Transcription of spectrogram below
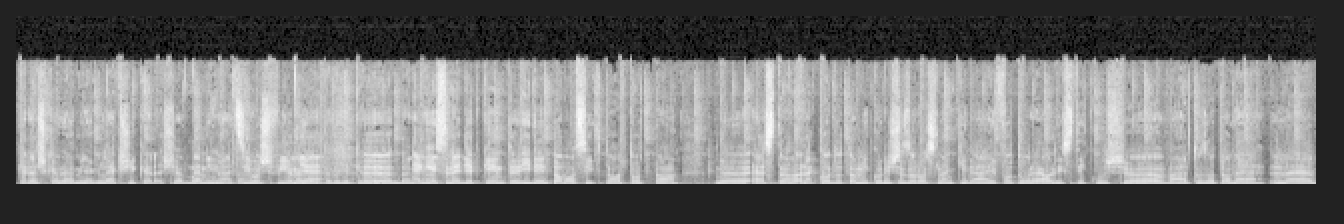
kereskedelmileg legsikeresebb Nem animációs értem. filmje. Nem értem egyébként, Ö, egészen egyébként idén tavaszig tartotta ö, ezt a rekordot, amikor is az oroszlán király fotorealisztikus ö, változata le, le,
